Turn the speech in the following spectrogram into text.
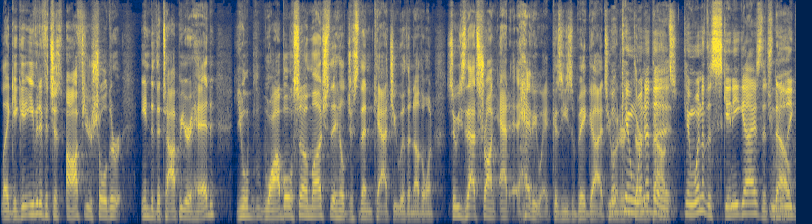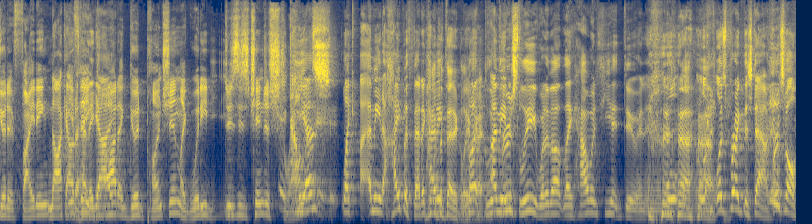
Like it even if it's just off your shoulder into the top of your head, you'll wobble so much that he'll just then catch you with another one. So he's that strong at heavyweight because he's a big guy, two But hundred can and one thirty of pounds. the can one of the skinny guys that's No. really good at fighting Knock out if a they heavy guy? got a good punch in? Like would he does his chin just stronger? Yes, like I mean, hypothetically. Hypothetically, but right. I mean, Bruce Lee. What about like how would he do in MMA? well, let- let's break this down. First of all,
